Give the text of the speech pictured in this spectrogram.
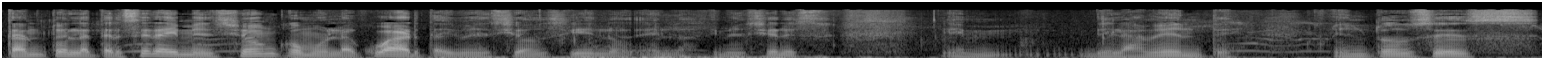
tanto en la tercera dimensión como en la cuarta dimensión, ¿sí? en, en las dimensiones em, de la mente. Entonces,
